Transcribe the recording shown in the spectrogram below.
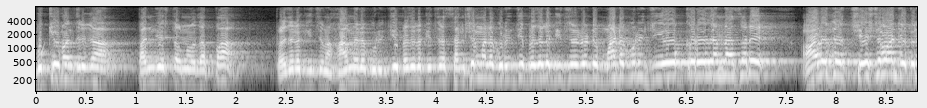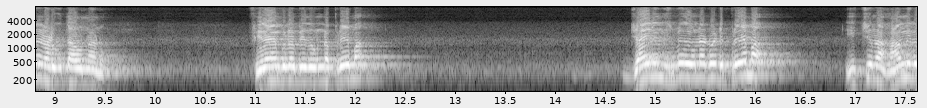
ముఖ్యమంత్రిగా పనిచేస్తున్నావు తప్ప ప్రజలకు ఇచ్చిన హామీల గురించి ప్రజలకు ఇచ్చిన సంక్షేమాల గురించి ప్రజలకు ఇచ్చినటువంటి మాట గురించి ఏ ఒక్కరోజన్నా సరే ఆలోచన చేసినామని చెప్పి నేను అడుగుతా ఉన్నాను. ఫిరాయింపుల మీద ఉన్న ప్రేమ జాయినింగ్స్ మీద ఉన్నటువంటి ప్రేమ ఇచ్చిన హామీల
